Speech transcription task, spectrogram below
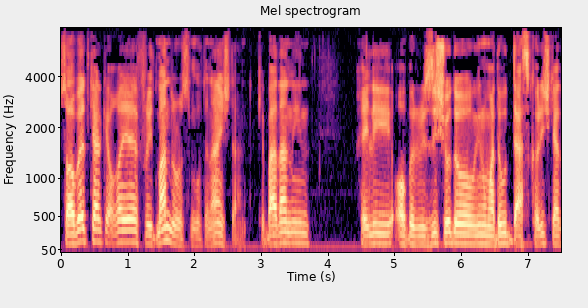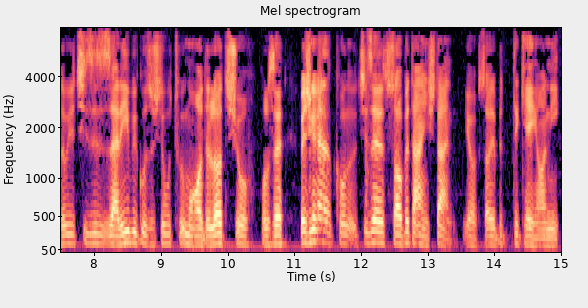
ثابت کرد که آقای فریدمن درست می‌گفته نه که بعدا این خیلی آبروریزی شد و این اومده بود دستکاریش کرده و یه چیز ظریبی گذاشته بود توی معادلاتش و خلاصه بهش چیز ثابت اینشتین یا ثابت کیهانی.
